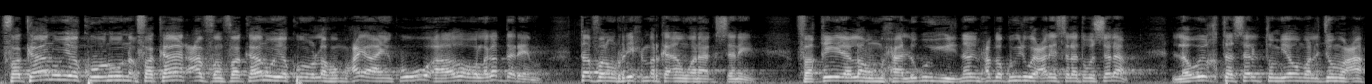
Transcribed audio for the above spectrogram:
Fakaanuu yakuunuuna fakaan cafan fakaanuu yakuunu lahum waxay ahayn kuwa oo laga dareemo tafalun riix marka aan wanaagsanayn. Faqiila lahum waxaa lagu yidhi nabi ku yidhi wey alayh isalaatu wasalaam low ikhtasaltum ywma اljumca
